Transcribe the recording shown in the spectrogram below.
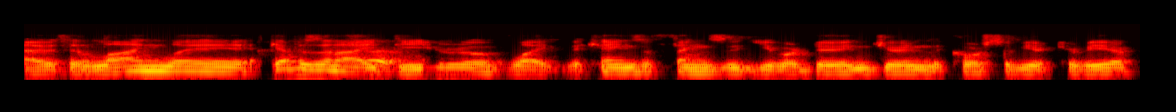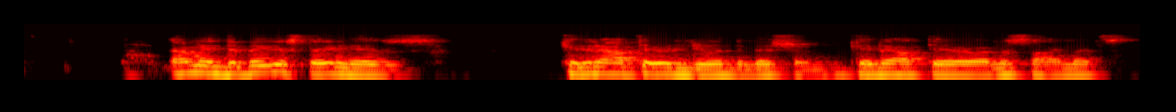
out in Langley? Give us an sure. idea of like the kinds of things that you were doing during the course of your career. I mean, the biggest thing is getting out there and doing the mission, getting out there on assignments,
